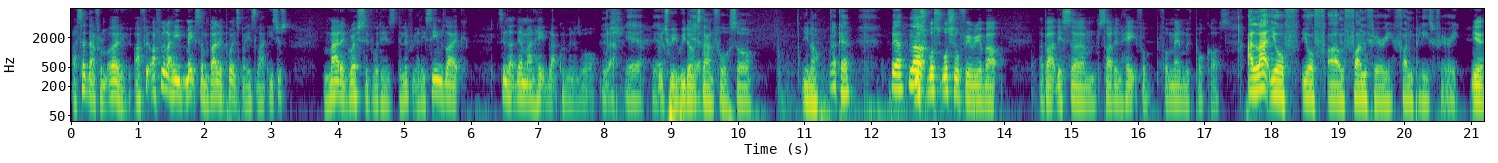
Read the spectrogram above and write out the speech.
I said that from early. I feel I feel like he makes some valid points, but he's like he's just mad aggressive with his delivery, and he seems like seems like them man hate black women as well, which, Yeah. Yeah. which we, we don't stand for. So, you know, Okay. Yeah. No. what's, what's what's your theory about about this um sudden hate for for men with podcasts? I like your your um fun theory, fun police theory. Yeah,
